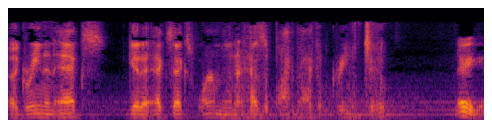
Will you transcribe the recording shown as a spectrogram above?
a green and X. Get an XX Wurm, and then it has a buyback of green too. There you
